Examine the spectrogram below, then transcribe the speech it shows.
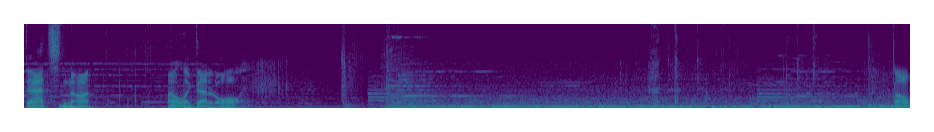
That's not... I don't like that at all. Oh,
